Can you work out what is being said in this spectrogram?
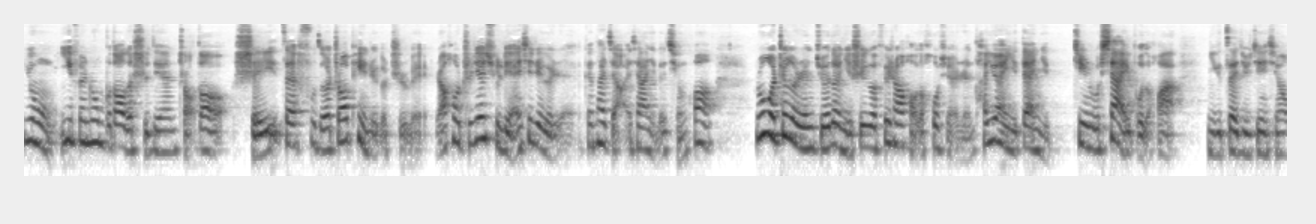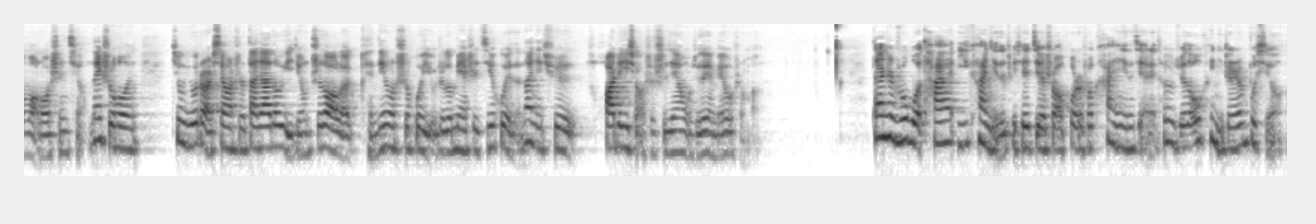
用一分钟不到的时间找到谁在负责招聘这个职位，然后直接去联系这个人，跟他讲一下你的情况。如果这个人觉得你是一个非常好的候选人，他愿意带你进入下一步的话，你再去进行网络申请。那时候就有点像是大家都已经知道了，肯定是会有这个面试机会的。那你去花这一小时时间，我觉得也没有什么。但是如果他一看你的这些介绍，或者说看你的简历，他就觉得 OK，你这人不行。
